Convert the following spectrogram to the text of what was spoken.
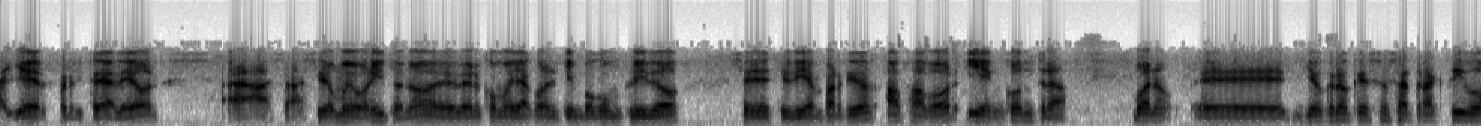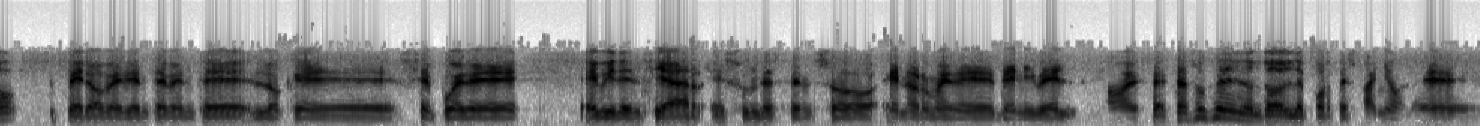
ayer frente a León, ha, sido muy bonito, ¿no? De ver cómo ya con el tiempo cumplido se decidían partidos a favor y en contra. Bueno, eh, yo creo que eso es atractivo, pero evidentemente lo que se puede evidenciar es un descenso enorme de, de nivel. ¿no? Está, está, sucediendo en todo el deporte español. ¿eh?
